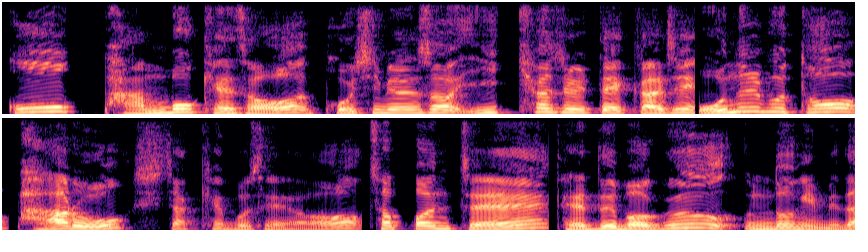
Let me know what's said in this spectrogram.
꼭 반복해서 보시면서 익혀질 때까지 오늘부터 바로 시작해 보세요. 첫 번째 데드버그 운동입니다.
